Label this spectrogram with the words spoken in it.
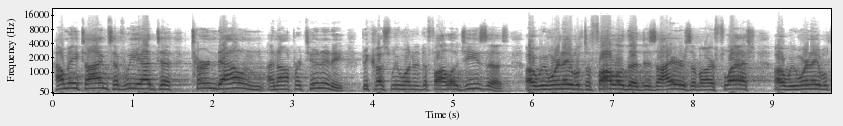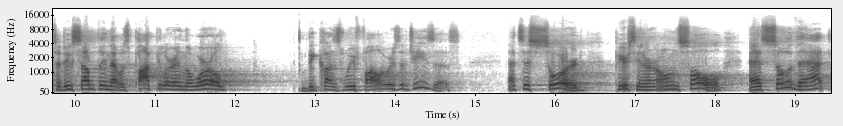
How many times have we had to turn down an opportunity because we wanted to follow Jesus? Or we weren't able to follow the desires of our flesh, or we weren't able to do something that was popular in the world because we're followers of Jesus? That's this sword piercing our own soul, and so that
